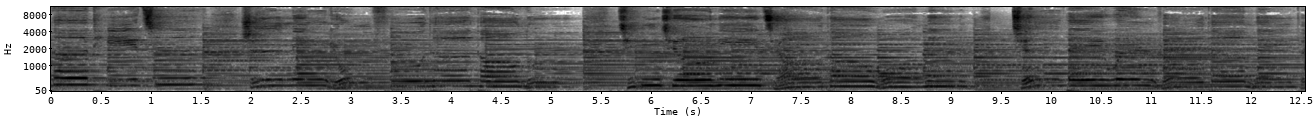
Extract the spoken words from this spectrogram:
的梯子，指明永福的道路。请求你教导我们谦卑温柔的美德，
